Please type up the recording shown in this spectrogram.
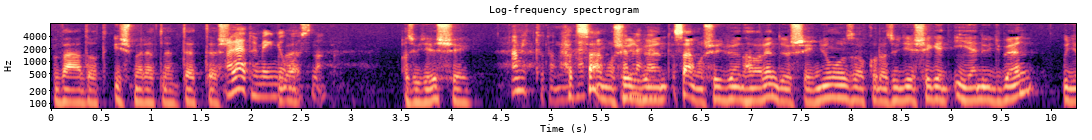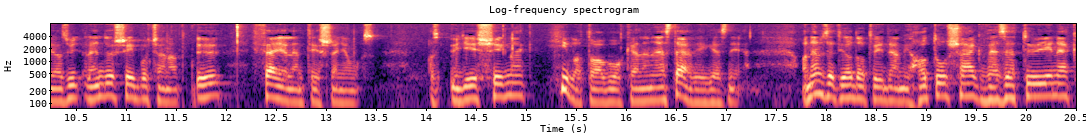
vádat ismeretlen tettes. Lehet, hogy még nyomoznak. Az ügyészség? Amit tudom. Hát, hát számos ügyben, számos ügyben, ha a rendőrség nyomoz, akkor az ügyészség egy ilyen ügyben, ugye az ügy, rendőrség, bocsánat, ő feljelentésre nyomoz. Az ügyészségnek hivatalból kellene ezt elvégeznie. A Nemzeti Adatvédelmi Hatóság vezetőjének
